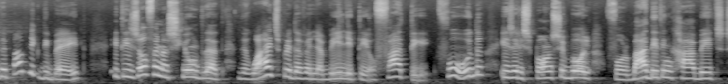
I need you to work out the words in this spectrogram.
In the public debate, it is often assumed that the widespread availability of fatty food is responsible for bad eating habits,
